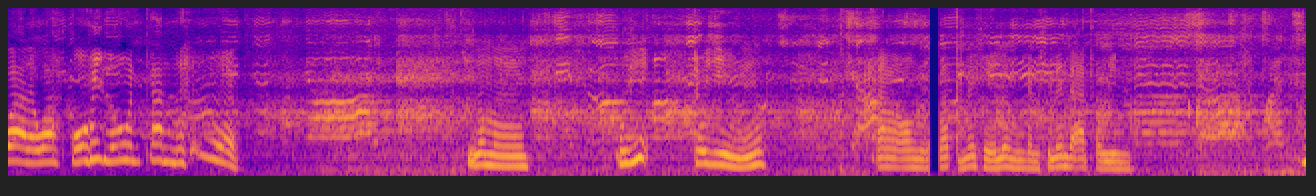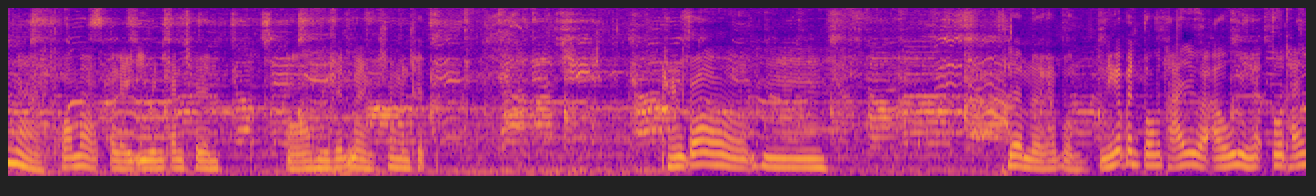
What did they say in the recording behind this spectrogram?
ว่าอะไรวะกูไม่รู้เหมือนกันเออแล้วมา อุ้ยเจ้าหญิงอะลองดูครับผมไม่เคยเล่นเหมือนกันคือเล่นได้อัศวินน่าเพราะมากอะไรอีเวนต์การเชิญ อ๋อ มีเซตใหม่ ช่างมันเถอะงั้นก็อืมเริ่มเลยครับผมอันนี้ก็เป็นตัวสุดท้ายดีกว่า เอาอย่างเงี้ย ตัวท้ายจ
